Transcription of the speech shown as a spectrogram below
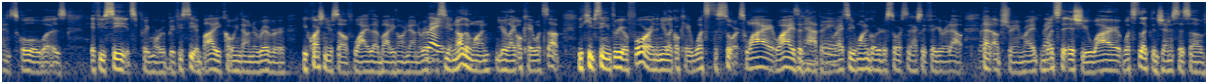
in school was if you see, it's pretty morbid, but if you see a body going down the river, you question yourself, why is that body going down the river? Right. You see another one, you're like, okay, what's up? You keep seeing three or four, and then you're like, okay, what's the source? Why, why is it happening, right? So you want to go to the source and actually figure it out, that upstream, right? Right. What's the issue? Why, what's the, like the genesis of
